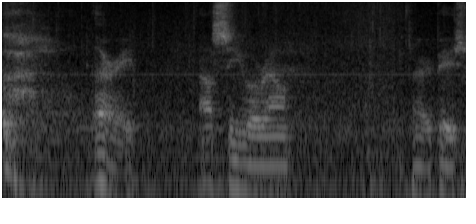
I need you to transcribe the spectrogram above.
Alright. I'll see you around. Alright, peace.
